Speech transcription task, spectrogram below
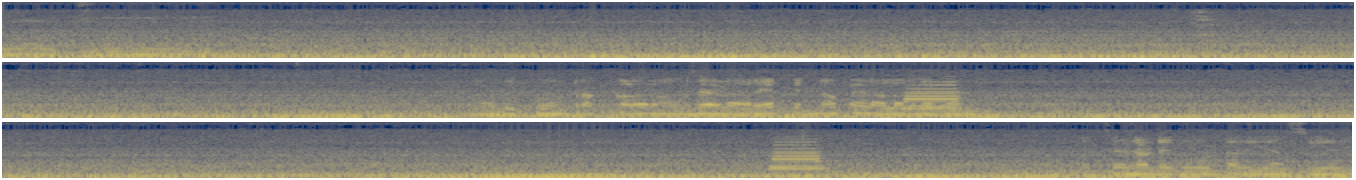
ਲਓ ਜੀ। ਆਹ ਦੇਖੋ ਹੁਣ ਟਰੱਕ ਵਾਲਾ ਰੌਂਗ ਸਾਈਡ ਆ ਰਿਹਾ ਕਿੰਨਾ ਭੈੜਾ ਲੱਗਦਾ ਕੰਮ ਇੱਥੇ ਸਾਡੇ ਕੋਟਾ ਦੀ ਏਜੰਸੀ ਹੈ ਜੀ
